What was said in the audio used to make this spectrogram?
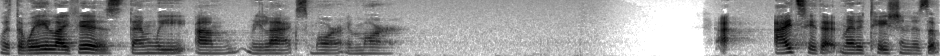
with the way life is, then we um, relax more and more. I'd say that meditation is a,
